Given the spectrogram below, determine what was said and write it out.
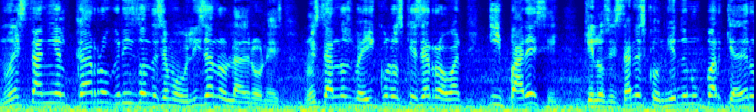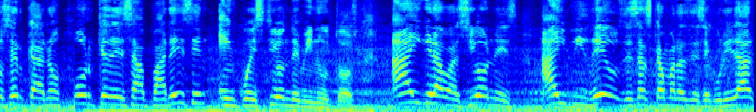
no está ni el carro gris donde se movilizan los ladrones, no están los vehículos que se roban y parece que los están escondiendo en un parqueadero cercano porque desaparecen en cuestión de minutos. Hay grabaciones, hay videos de esas cámaras de seguridad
